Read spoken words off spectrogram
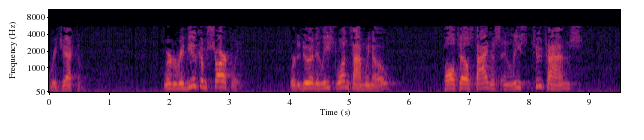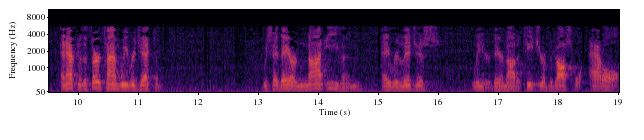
Reject them. We're to rebuke them sharply. We're to do it at least one time, we know. Paul tells Titus at least two times, and after the third time, we reject them. We say they are not even a religious leader. They are not a teacher of the gospel at all.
